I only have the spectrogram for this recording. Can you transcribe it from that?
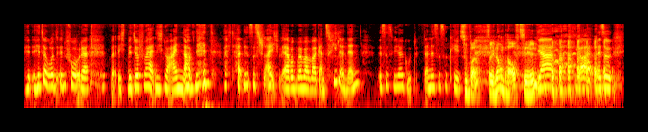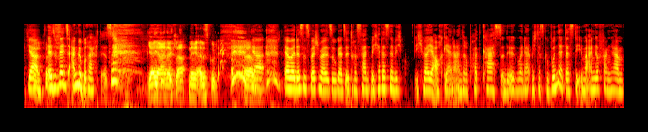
Hintergrundinfo oder ich, wir dürfen halt nicht nur einen Namen nennen, weil dann ist es Schleichwerbung. Wenn wir aber ganz viele nennen, ist es wieder gut. Dann ist es okay. Super. Soll ich noch ein paar aufzählen? Ja, ja, also ja, also wenn es angebracht ist. Ja, ja, na klar. Nee, nee alles gut. Ähm. Ja, aber das ist manchmal so ganz interessant. Mich hat das nämlich, ich höre ja auch gerne andere Podcasts und irgendwann hat mich das gewundert, dass die immer angefangen haben.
